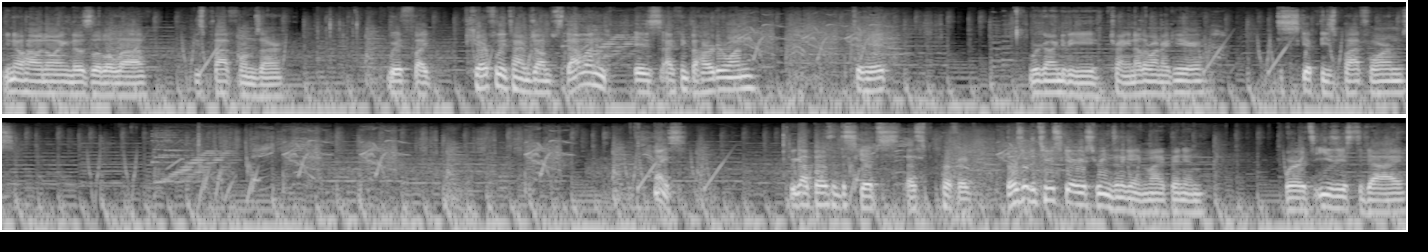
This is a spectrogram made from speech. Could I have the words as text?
you know how annoying those little uh, these platforms are. With like carefully timed jumps, that one is I think the harder one to hit. We're going to be trying another one right here skip these platforms. Nice. We got both of the skips. That's perfect. Those are the two scariest screens in the game, in my opinion. Where it's easiest to die.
